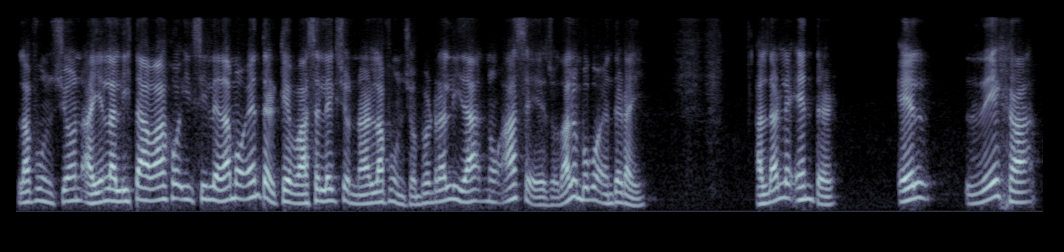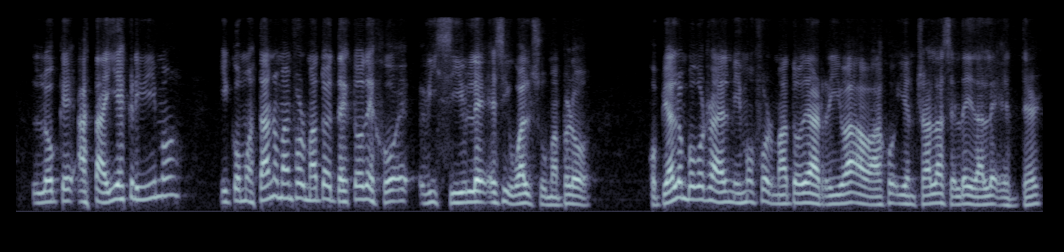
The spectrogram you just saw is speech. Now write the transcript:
la función ahí en la lista abajo y si le damos enter, que va a seleccionar la función, pero en realidad no hace eso. Dale un poco enter ahí. Al darle enter, él deja lo que hasta ahí escribimos y como está nomás en formato de texto, dejó eh, visible es igual suma, pero copiarlo un poco, traer el mismo formato de arriba abajo y entrar a la celda y darle enter.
